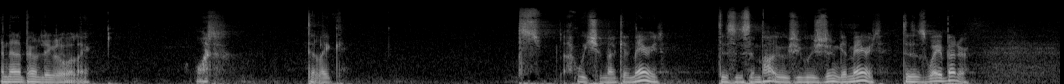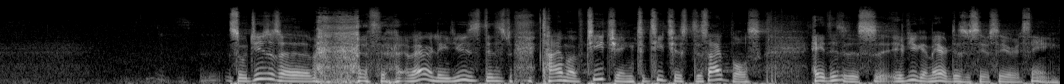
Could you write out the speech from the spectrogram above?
and then apparently they were like, "What?" They're like, we should not get married. This is impossible. We, should, we shouldn't get married. This is way better. So Jesus uh, apparently used this time of teaching to teach his disciples, hey, this is if you get married, this is a serious thing.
